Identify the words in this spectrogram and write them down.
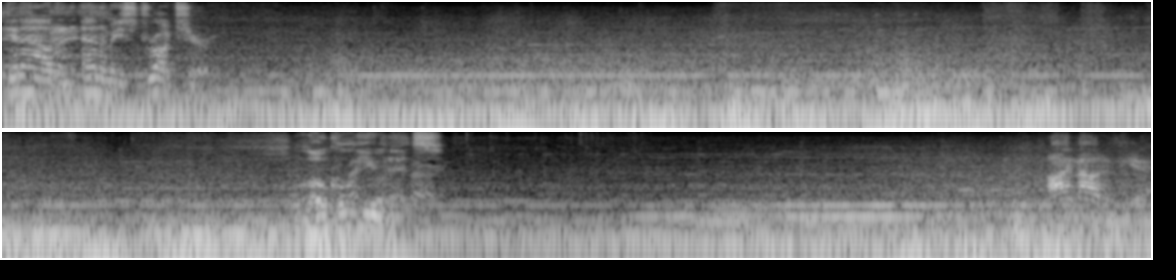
Taken out an enemy structure. Local units. I'm out of here.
